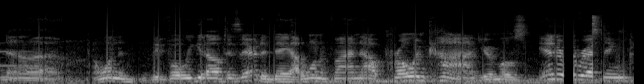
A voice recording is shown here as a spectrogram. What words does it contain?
Now, uh, I want to, before we get off this air today, I want to find out pro and con, your most interesting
